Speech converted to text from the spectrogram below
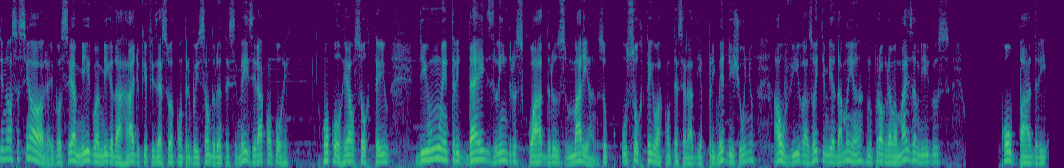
de Nossa Senhora. E você, amigo, amiga da rádio que fizer sua contribuição durante esse mês, irá concorrer, concorrer ao sorteio de um entre dez lindos quadros marianos. O, o, sorteio acontecerá dia 1 de junho, ao vivo, às oito e meia da manhã, no programa Mais Amigos, com o padre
